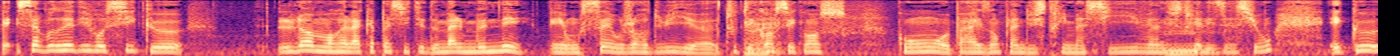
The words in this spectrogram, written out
Mais ça voudrait dire aussi que l'homme aurait la capacité de malmener, et on sait aujourd'hui euh, toutes les conséquences qu'ont, euh, par exemple, l'industrie massive, l'industrialisation, mmh. et que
